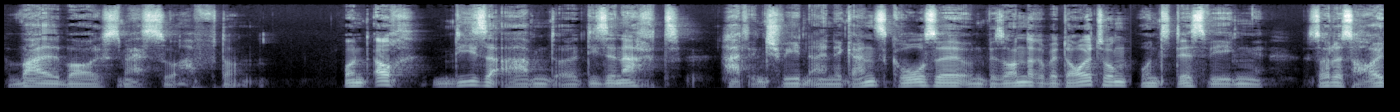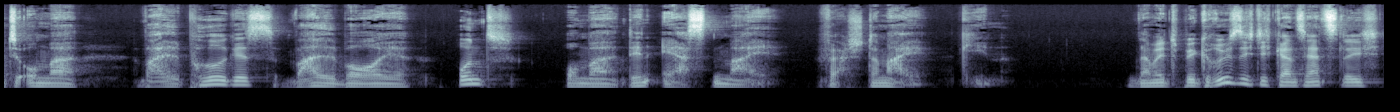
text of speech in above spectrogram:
Valborgsmässoafton. Und auch dieser Abend oder diese Nacht hat in Schweden eine ganz große und besondere Bedeutung und deswegen soll es heute um Walpurgis, Walborg und um den 1. Mai, 1. Mai gehen. Damit begrüße ich dich ganz herzlich.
